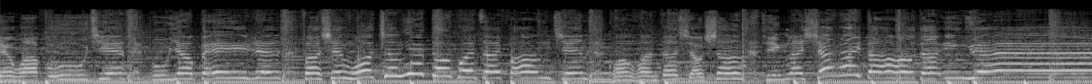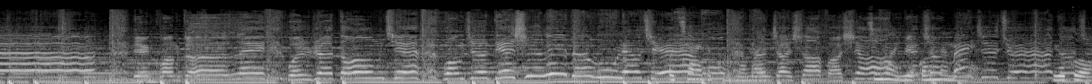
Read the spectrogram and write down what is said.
电话不接，不要被人发现我整夜都关在房间。狂欢的笑声，听来像哀悼的音乐。眼眶的泪温热冻结，望着电视里的无聊节目，瘫在沙发上，今晚月光那么美如果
